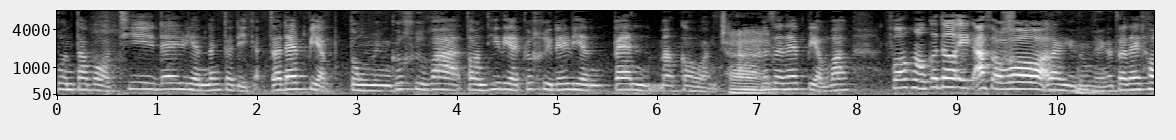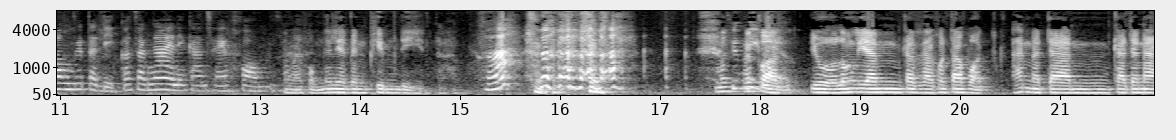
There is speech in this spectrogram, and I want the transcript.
คนตาบอดที่ได้เรียนตั้งแต่เด็กอะจะได้เปรียบตรงหนึงก็คือว่าตอนที่เรียนก็คือได้เรียนแป้นมาก่อนใช่ก็จะได้เปรียบว่า ฟอร์ฮอก็เดอเอ็กอัสวอะไรอยู่ตรงไหนก็จะได้ท่องตั้งแต่เด็กก็จะง่ายในการใช้คอมสมัยผมได้เรียนเป็นพิมพ์ดีดนะครับฮะเมื่อพิมพ์ดีดเมื่อก่อนเลยเหรออยู่โรงเรียนการศึกษาคนตาบอดท่านอาจารย์กาญจนา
